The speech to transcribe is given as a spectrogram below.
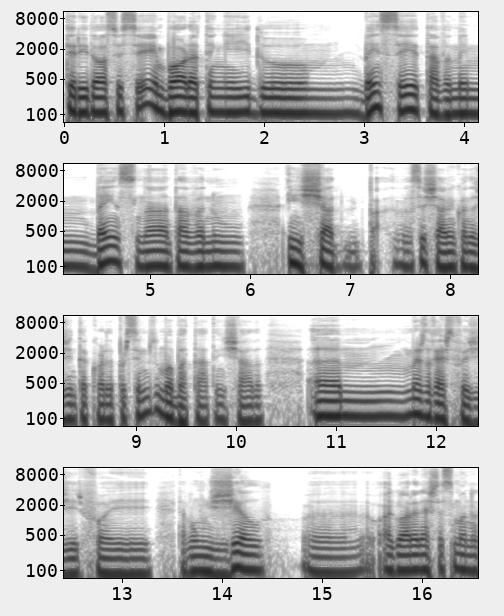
ter ido ao CC, embora tenha ido hum, bem cedo, estava mesmo bem ensinado, estava num inchado. Pá, vocês sabem quando a gente acorda, parecemos uma batata inchada. Um, mas de resto foi giro, foi. Estava um gelo. Uh, agora, nesta semana,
